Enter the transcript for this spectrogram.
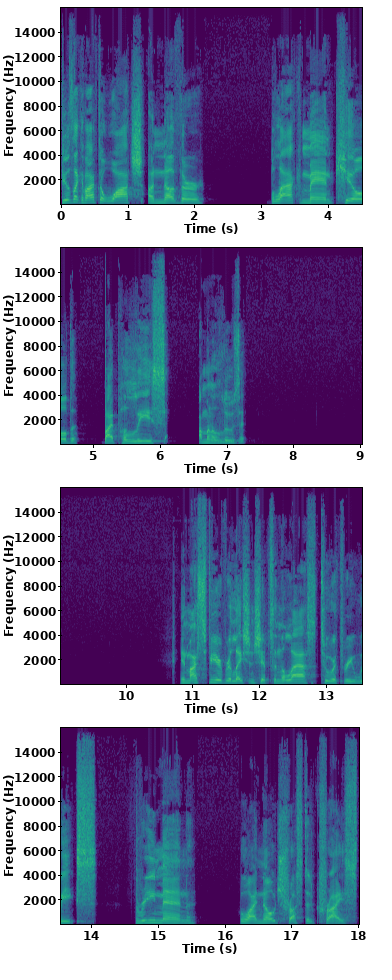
Feels like if I have to watch another black man killed by police, I'm going to lose it. In my sphere of relationships in the last two or three weeks, three men who I know trusted Christ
